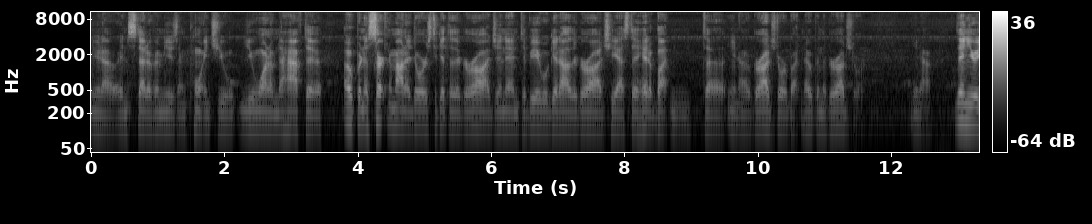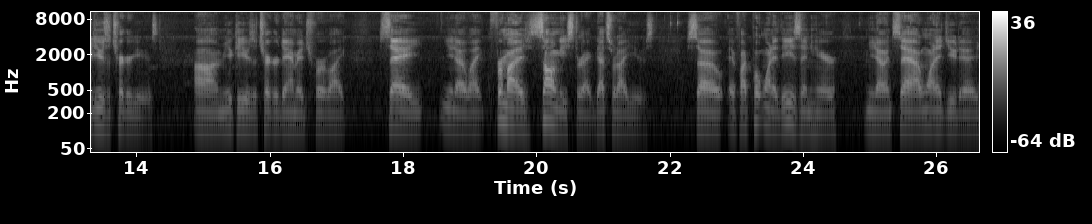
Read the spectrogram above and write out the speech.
You know, instead of him using points, you you want him to have to open a certain amount of doors to get to the garage, and then to be able to get out of the garage, he has to hit a button to, you know, garage door button, open the garage door. You know, then you would use a trigger use. Um, you could use a trigger damage for like, say, you know, like for my song Easter egg, that's what I used. So if I put one of these in here, you know, and say I wanted you to,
